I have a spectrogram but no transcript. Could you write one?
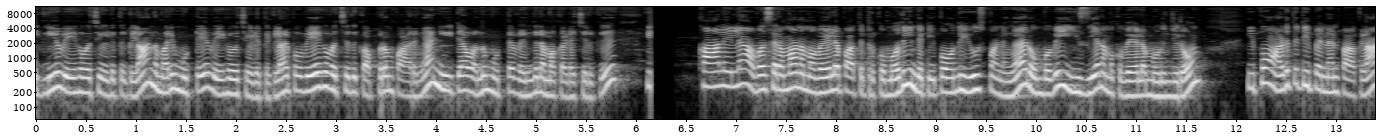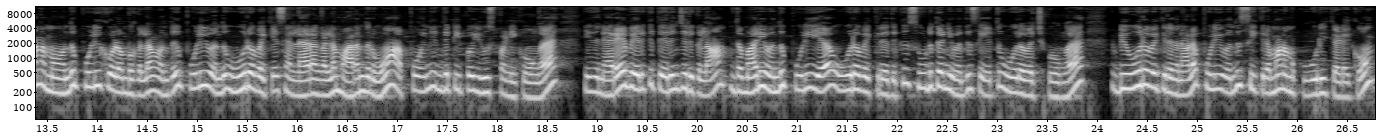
இட்லியும் வேக வச்சு எடுத்துக்கலாம். அந்த மாதிரி முட்டையும் வேக வச்சு எடுத்துக்கலாம். இப்போ வேக வச்சதுக்கப்புறம் பாருங்கள் நீட்டாக வந்து முட்டை வெந்து நம்ம கிடச்சிருக்கு. காலையில் அவசரமாக நம்ம வேலை பார்த்துட்டு இருக்கும்போது இந்த டிப்பை வந்து யூஸ் பண்ணுங்கள் ரொம்பவே ஈஸியாக நமக்கு வேலை முடிஞ்சிடும். இப்போ அடுத்த டிப் என்னென்னு பார்க்கலாம். நம்ம வந்து புளி குழம்புக்கெல்லாம் வந்து புளி வந்து ஊற வைக்க சில நேரங்களில் மறந்துடுவோம் அப்போ வந்து இந்த டிப்பை யூஸ் பண்ணிக்கோங்க. இது நிறைய பேருக்கு தெரிஞ்சிருக்கலாம். இந்த மாதிரி வந்து புளியை ஊற வைக்கிறதுக்கு சுடு தண்ணி வந்து சேர்த்து ஊற வச்சுக்கோங்க. இப்படி ஊற வைக்கிறதுனால புளி வந்து சீக்கிரமாக நமக்கு ஊறி கிடைக்கும்.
